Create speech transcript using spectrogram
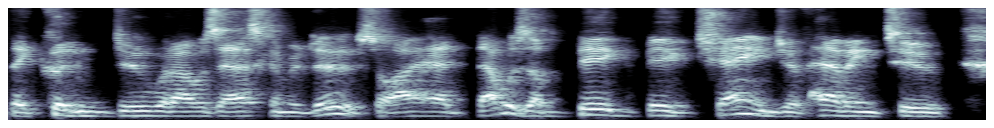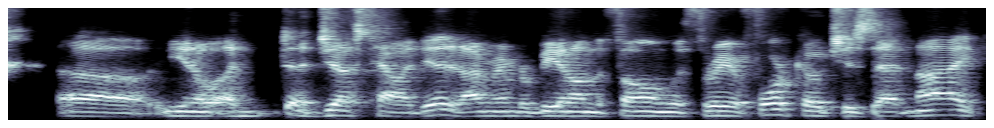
they couldn't do what I was asking them to do. So I had, that was a big, big change of having to uh, you know, adjust how I did it. I remember being on the phone with three or four coaches that night.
